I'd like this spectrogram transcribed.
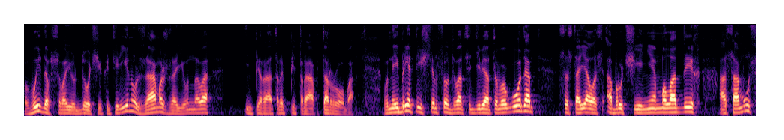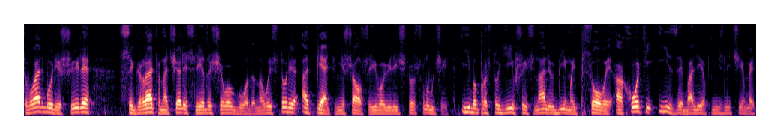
выдав свою дочь Екатерину замуж за юного императора Петра II. В ноябре 1729 года состоялось обручение молодых, а саму свадьбу решили сыграть в начале следующего года, но в историю опять вмешался его величество случай, ибо простудившись на любимой псовой охоте и заболев неизлечимой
